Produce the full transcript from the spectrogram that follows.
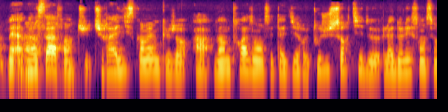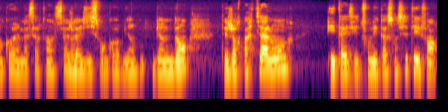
hein. Mais à Ah. part ça, enfin, tu, tu réalises quand même que genre à 23 ans, c'est-à-dire tout juste sorti de l'adolescence, et encore il y en a certains stages là, ils sont encore bien, bien dedans, t'es genre parti à Londres et t'as essayé de fonder ta société. Enfin,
